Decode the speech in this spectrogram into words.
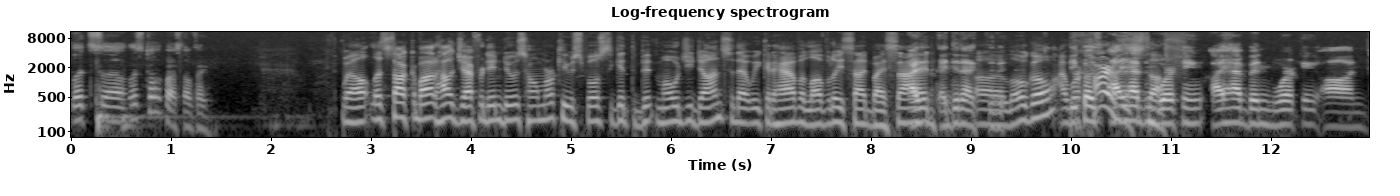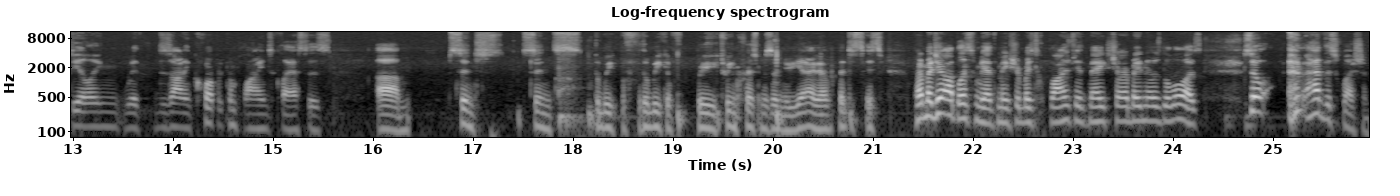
let's uh, let's talk about something. Well, let's talk about how Jeffrey didn't do his homework. He was supposed to get the Bitmoji done so that we could have a lovely side by side I did actually uh, do- logo. I because I have been stuff. working. I have been working on dealing with designing corporate compliance classes um, since since the week before the week of between Christmas and New Year. I know, but it's, it's part of my job. Listen, we have to make sure everybody's compliant. We have to make sure everybody knows the laws. So I have this question:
